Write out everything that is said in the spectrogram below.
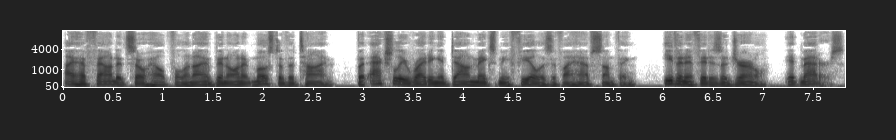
I have found it so helpful and I have been on it most of the time, but actually writing it down makes me feel as if I have something, even if it is a journal, it matters.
